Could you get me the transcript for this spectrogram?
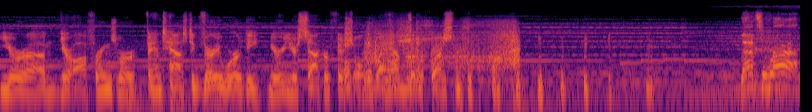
Your um, your offerings were fantastic, very worthy. You're, you're sacrificial lamb little question. That's a wrap.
